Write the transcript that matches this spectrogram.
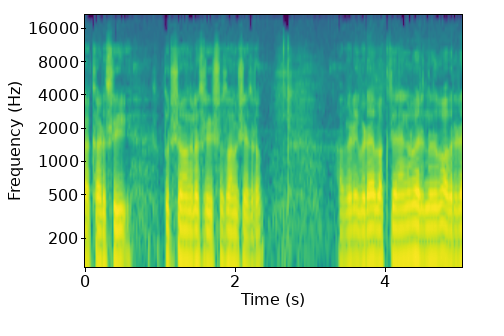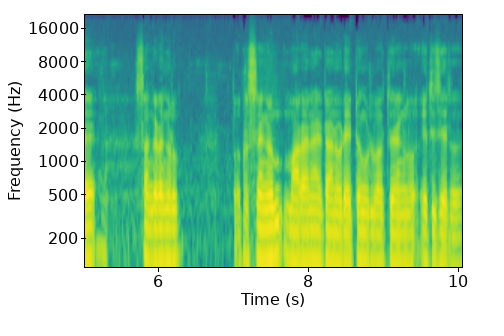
കക്കാട് ശ്രീ പുരുഷമംഗലം ശ്രീകൃഷ്ണ സ്വാമി ക്ഷേത്രം. അവിടെ ഇവിടെ ഭക്തജനങ്ങൾ വരുന്നതും അവരുടെ സങ്കടങ്ങളും പ്രശ്നങ്ങളും മാറാനായിട്ടാണ് ഇവിടെ ഏറ്റവും കൂടുതൽ ഭക്തജനങ്ങൾ എത്തിച്ചേരുന്നത്.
